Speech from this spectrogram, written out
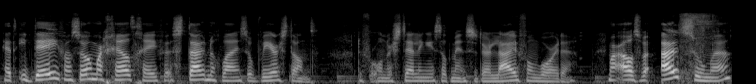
Het idee van zomaar geld geven stuit nog wel eens op weerstand. De veronderstelling is dat mensen er lui van worden. Maar als we uitzoomen,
